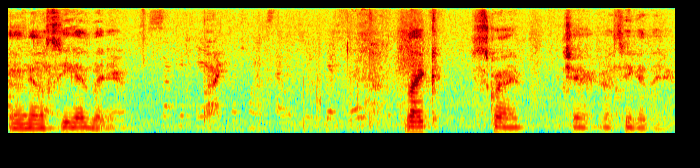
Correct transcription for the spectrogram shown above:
and I'll see you guys later. Bye. Like, subscribe, share, I'll see you guys later.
